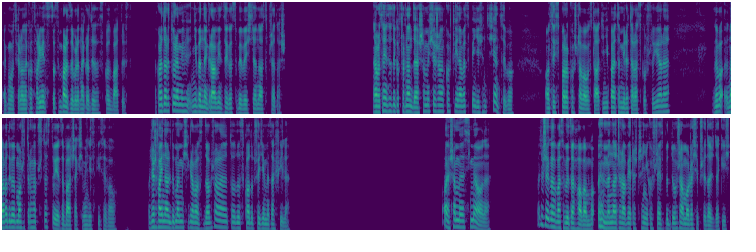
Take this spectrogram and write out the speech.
Jakbym otwierał na konsoli, więc to są bardzo dobre nagrody za Squad Battles. Akurat Arturem nie będę grał, więc jego sobie wyślę na sprzedaż. No, wracając do tego Fernandesza, myślę, że on kosztuje nawet z 50 tysięcy, bo on coś sporo kosztował ostatnio. Nie pamiętam ile teraz kosztuje, ale nawet go może trochę przetestuję, zobaczę jak się będzie spisywał. Chociaż Wijnalduma mi się gra bardzo dobrze, ale to do składu przejdziemy za chwilę. O, jeszcze mamy Simeone. Chociaż jego chyba sobie zachowam, bo menadżerowie jeszcze nie kosztuje zbyt dużo, a może się przydać do jakichś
